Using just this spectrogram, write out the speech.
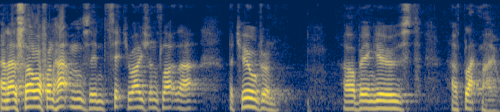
And as so often happens in situations like that, the children are being used as blackmail.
